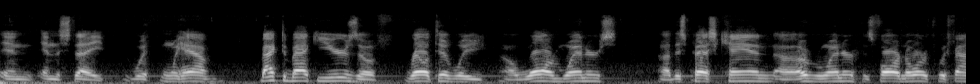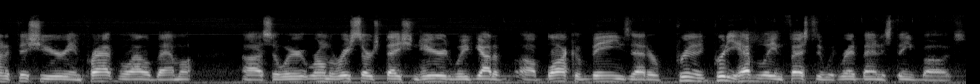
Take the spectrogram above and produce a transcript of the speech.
in in the state. With when we have back-to-back years of relatively uh, warm winters, uh, this pest can uh, overwinter as far north. We found it this year in Prattville, Alabama. Uh, so we're, we're on the research station here, and we've got a, a, block of beans that are pretty pretty heavily infested with red-banded stink bugs.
